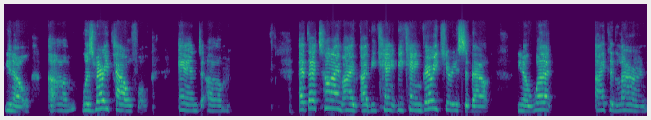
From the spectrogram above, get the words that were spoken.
you know um, was very powerful and um, at that time I, I became became very curious about you know what I could learn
